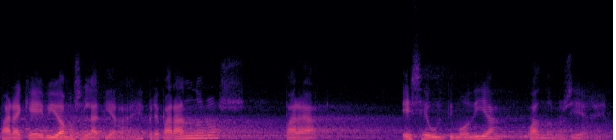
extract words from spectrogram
para que vivamos en la tierra, ¿eh? preparándonos para ese último día cuando nos llegue.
